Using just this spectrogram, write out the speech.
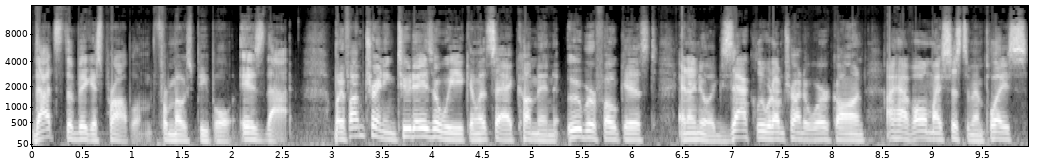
That's the biggest problem for most people is that. But if I'm training two days a week and let's say I come in uber focused and I know exactly what I'm trying to work on, I have all my system in place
